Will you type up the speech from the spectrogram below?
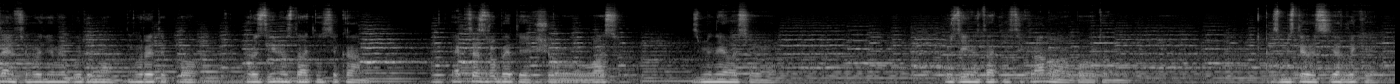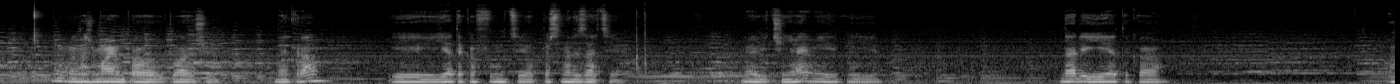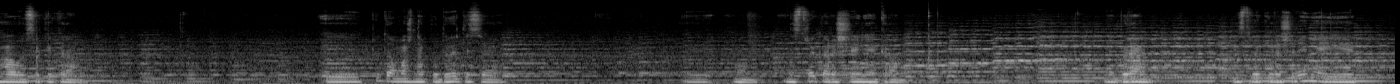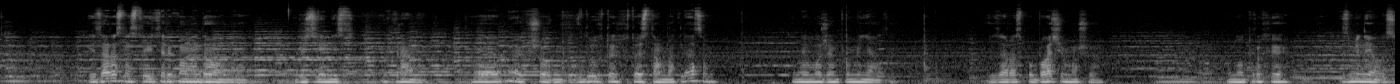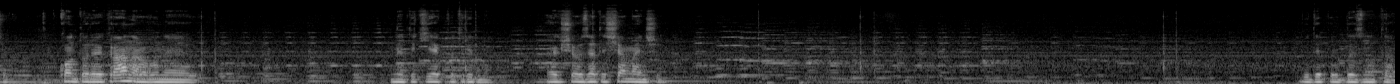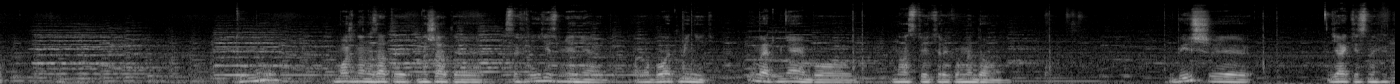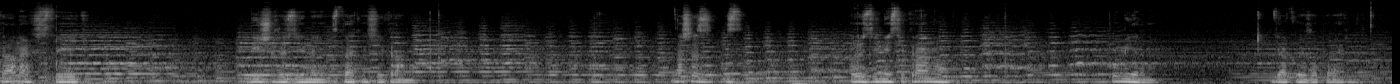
день. Сьогодні ми будемо говорити про роздільну здатність екрану. Як це зробити, якщо у вас змінилася роздільна здатність екрану або там змістилися ярлики? Ну, ми нажимаємо правою клавішою на екран і є така функція персоналізації. Ми відчиняємо її і далі є така галузь екрану. Тут можна подивитися ну, настройка розширення екрану. Беремо настройку розширення і, і зараз у нас стоїть рекомендована роздільність екрану. Але ну, якщо вдруг хтось, там накляцав, то ми можемо поміняти. І зараз побачимо, що воно трохи змінилося. Контури екрану вони не такі, як потрібно. А якщо взяти ще менше. Буде приблизно так. Тому можна нажати, нажати сохраніть змінення або відмінити. Ну, ми відміняємо, бо нас стоїть рекомендовано. Більш е, якісних екранах стоїть більш роздільна здатність екрану. Наша з- з- роздільність екрану помірна. Дякую за перегляд.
